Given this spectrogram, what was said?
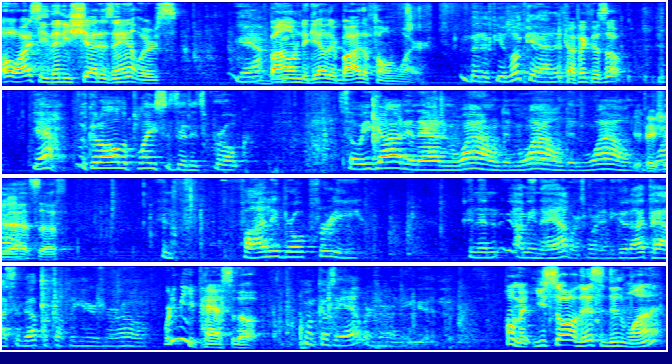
Oh, I see. Then he shed his antlers, Yeah. bound together by the phone wire. But if you look at it, Can I pick this up? yeah, look at all the places that it's broke. So he got in that and wound and wound and wound. and wound. that stuff. And finally broke free. And then, I mean, the antlers weren't any good. I passed it up a couple of years in a row. What do you mean you passed it up? Well, because the antlers aren't any good. Hold a you saw this and didn't want it?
